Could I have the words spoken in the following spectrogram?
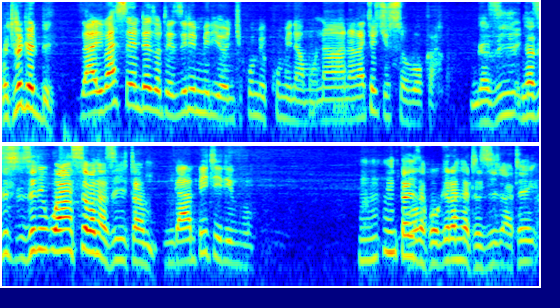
Okitegedde zaali ba sente ezo teziri miliyoni kikumi kumi na munaana nakyo kisoboka. Nga zi- nga zi- ziri wansi oba nga ziyitamu? Nga mpitirivu. Tayinza kwogera nga tezi- ate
